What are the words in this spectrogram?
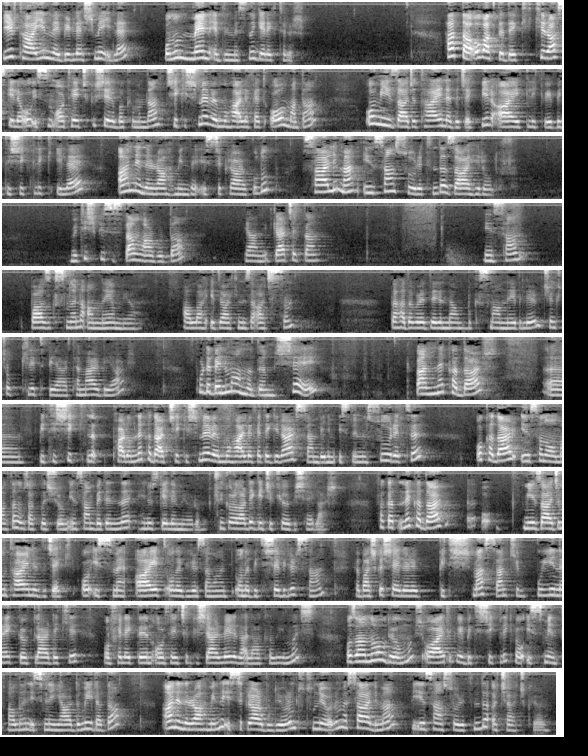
bir tayin ve birleşme ile onun men edilmesini gerektirir. Hatta o vaktedeki ki rastgele o isim ortaya çıkış yeri bakımından çekişme ve muhalefet olmadan o mizacı tayin edecek bir aitlik ve bitişiklik ile annenin rahminde istikrar bulup salimen insan suretinde zahir olur. Müthiş bir sistem var burada. Yani gerçekten insan bazı kısımlarını anlayamıyor. Allah idrakimizi açsın. Daha da böyle derinden bu kısmı anlayabilirim. Çünkü çok kilit bir yer, temel bir yer. Burada benim anladığım şey ben ne kadar e, bitişik, pardon ne kadar çekişme ve muhalefete girersem benim ismimin sureti o kadar insan olmaktan uzaklaşıyorum. İnsan bedenine henüz gelemiyorum. Çünkü oralarda gecikiyor bir şeyler. Fakat ne kadar e, o, mizacımı tayin edecek o isme ait olabilirsem, ona, ona bitişebilirsem ve başka şeylere bitişmezsem ki bu yine göklerdeki o feleklerin ortaya çıkış yerleriyle alakalıymış. O zaman ne oluyormuş? O aitlik ve bitişiklik ve o ismin, Allah'ın isminin yardımıyla da annenin rahminde istikrar buluyorum, tutunuyorum ve salimen bir insan suretinde açığa çıkıyorum.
